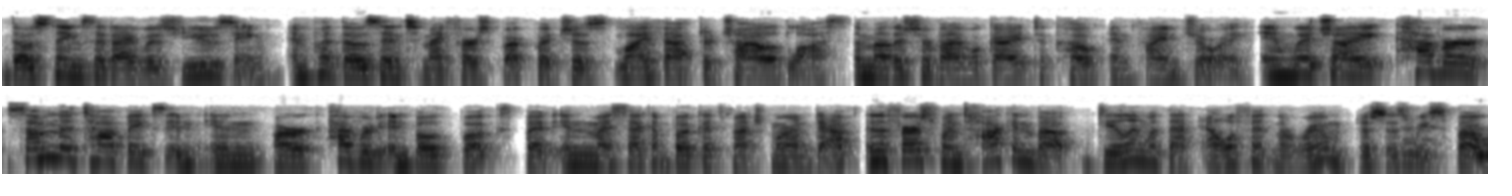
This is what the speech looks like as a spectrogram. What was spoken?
those things that I was using and put those into my first book, which is Life After Child Loss, The Mother Survival Guide to Cope and Find Joy, in which I cover some of the topics in, in are covered in both books, but in my second book, it's much more in depth. In the first one, talking about dealing with that elephant in the room, just as we spoke.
